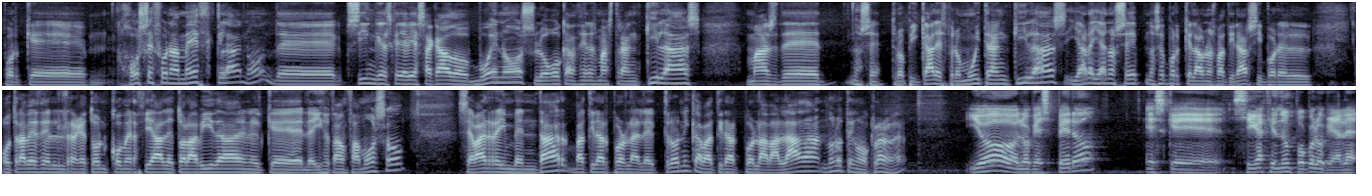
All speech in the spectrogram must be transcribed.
porque José fue una mezcla ¿no? de singles que ya había sacado buenos, luego canciones más tranquilas, más de, no sé, tropicales, pero muy tranquilas, y ahora ya no sé, no sé por qué lado nos va a tirar, si por el otra vez el reggaetón comercial de toda la vida en el que le hizo tan famoso, se va a reinventar, va a tirar por la electrónica, va a tirar por la balada, no lo tengo claro, ¿eh? Yo lo que espero es que siga haciendo un poco lo que, él,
